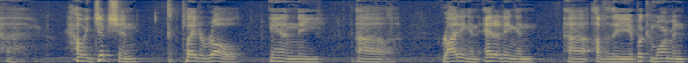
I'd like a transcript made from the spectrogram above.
uh, how Egyptian played a role in the uh, writing and editing and uh, of the Book of Mormon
